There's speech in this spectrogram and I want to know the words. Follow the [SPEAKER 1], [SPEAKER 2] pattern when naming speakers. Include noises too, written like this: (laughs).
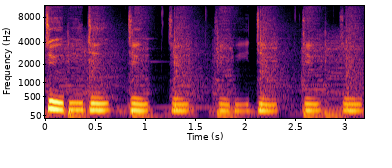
[SPEAKER 1] Doobie doop doop doop doobie doop doop doop.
